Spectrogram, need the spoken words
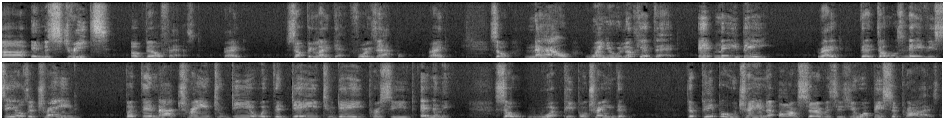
uh, in the streets of Belfast, right? Something like that, for example, right? So now, when you look at that, it may be, right, that those Navy SEALs are trained, but they're not trained to deal with the day-to-day perceived enemy. So what people train them? The people who train the armed services, you will be surprised,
